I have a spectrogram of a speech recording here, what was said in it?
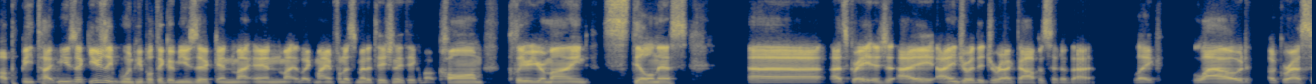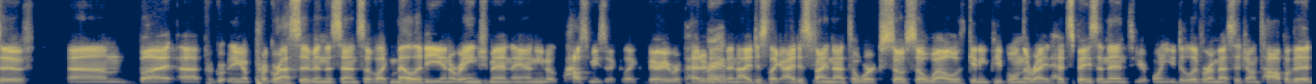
upbeat type music. Usually when people think of music and my and my like mindfulness meditation they think about calm clear your mind stillness. Uh that's great. Just, i i enjoy the direct opposite of that. Like loud aggressive um but uh prog- you know progressive in the sense of like melody and arrangement and you know house music like very repetitive. Right. and i just like i just find that to work so so well with getting people in the right headspace. And then to your point you deliver a message on top of it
